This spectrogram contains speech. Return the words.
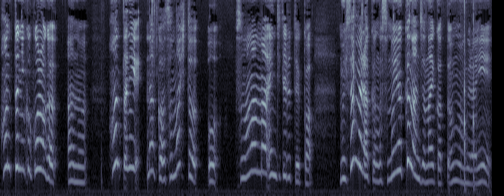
本当に心があの本当になんかその人をそのまま演じてるというかもう磯村くんがその役なんじゃないかって思うぐらい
